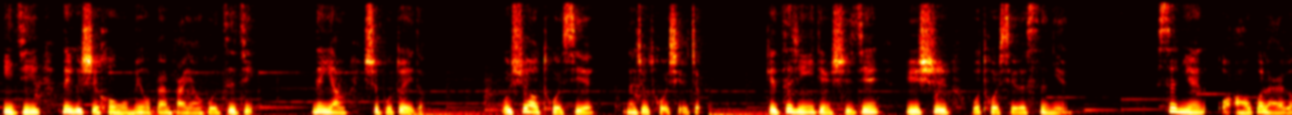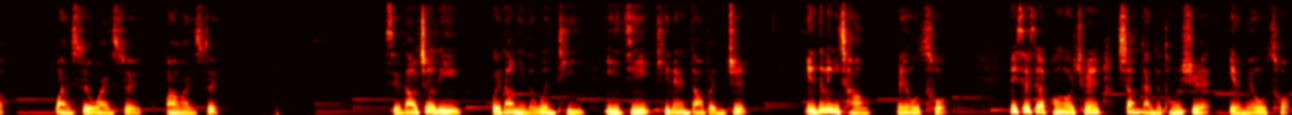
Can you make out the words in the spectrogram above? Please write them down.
以及那个时候我没有办法养活自己，那样是不对的。我需要妥协，那就妥协着，给自己一点时间。于是我妥协了四年，四年我熬过来了。万岁万岁万万岁！写到这里，回到你的问题，以及提炼到本质，你的立场没有错，那些在朋友圈伤感的同学也没有错。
